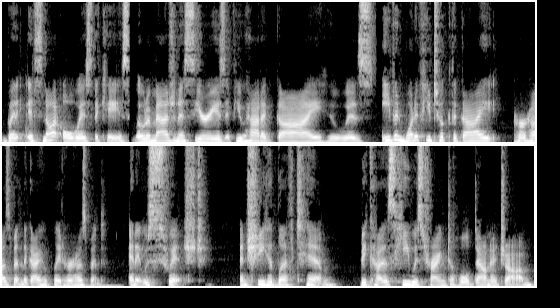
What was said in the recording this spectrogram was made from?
But it's not always the case. I would imagine a series if you had a guy who is even what if you took the guy, her husband, the guy who played her husband, and it was switched and she had left him because he was trying to hold down a job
